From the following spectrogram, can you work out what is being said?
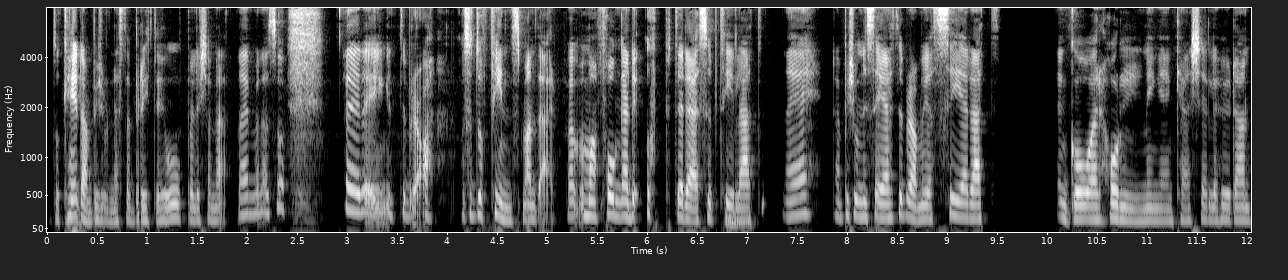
Då kan ju den personen nästan bryta ihop eller känna, nej men alltså, nej det är inte bra. Och så då finns man där. Om man fångade upp det där subtila att, nej, den personen säger att det är bra, men jag ser att den går, hållningen kanske, eller hur den,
